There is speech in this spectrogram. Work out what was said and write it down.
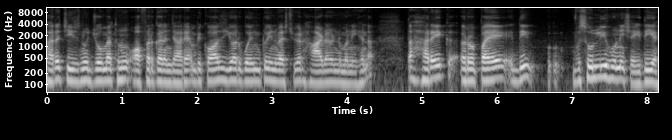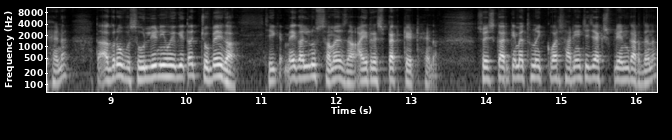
ਹਰ ਚੀਜ਼ ਨੂੰ ਜੋ ਮੈਂ ਤੁਹਾਨੂੰ ਆਫਰ ਕਰਨ ਜਾ ਰਿਹਾ because you are going to invest your hard earned money ਹੈ ਨਾ? ਤਾਂ ਹਰੇਕ ਰੁਪਏ ਦੀ ਵਸੂਲੀ ਹੋਣੀ ਚਾਹੀਦੀ ਹੈ ਹੈ ਨਾ? ਤਾਂ ਅਗਰ ਉਹ ਵਸੂਲੀ ਨਹੀਂ ਹੋਏਗੀ ਤਾਂ ਚੁਭੇਗਾ ਠੀਕ ਹੈ, ਮੈਂ ਇਹ ਗੱਲ ਨੂੰ ਸਮਝਦਾ ਆਈ ਰਿਸਪੈਕਟ ਇਟ ਹੈ ਨਾ? ਸੋ ਇਸ ਕਰਕੇ ਮੈਂ ਤੁਹਾਨੂੰ ਇੱਕ ਵਾਰ ਸਾਰੀਆਂ ਚੀਜ਼ਾਂ ਐਕਸਪਲੇਨ ਕਰ ਦੇਣਾ।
